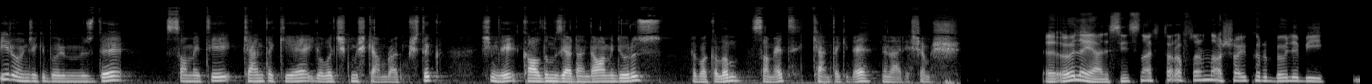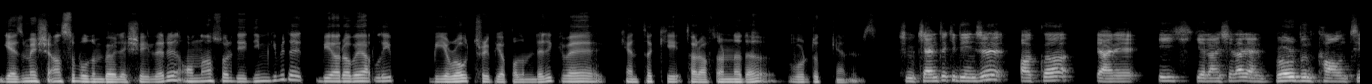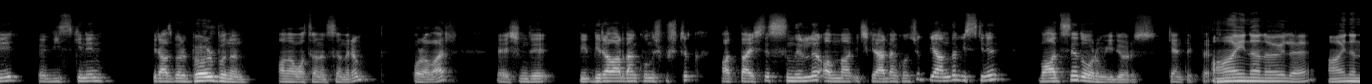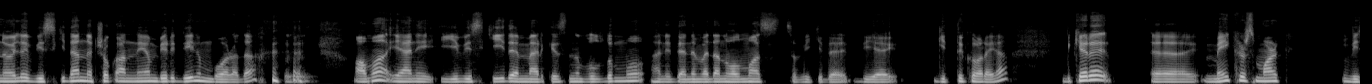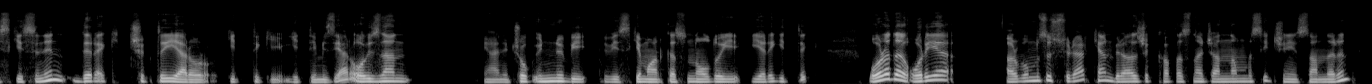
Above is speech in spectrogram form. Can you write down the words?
Bir önceki bölümümüzde Samet'i Kentucky'ye yola çıkmışken bırakmıştık. Şimdi kaldığımız yerden devam ediyoruz ve bakalım Samet Kentucky'de neler yaşamış. Ee, öyle yani Cincinnati taraflarında aşağı yukarı böyle bir gezme şansı buldum böyle şeyleri. Ondan sonra dediğim gibi de bir arabaya atlayıp bir road trip yapalım dedik ve Kentucky taraflarına da vurduk kendimizi. Şimdi Kentucky deyince akla yani ilk gelen şeyler yani Bourbon County ve viskinin biraz böyle bourbon'ın ana vatanı sanırım oralar. E, şimdi bir biralardan konuşmuştuk. Hatta işte sınırlı alınan içkilerden konuştuk. Bir anda viskinin vadisine doğru mu gidiyoruz Kentucky tarafında? Aynen öyle. Aynen öyle. Viskiden de çok anlayan biri değilim bu arada. Ama yani iyi viskiyi de merkezini buldum mu hani denemeden olmaz tabii ki de diye gittik oraya. Bir kere e, Maker's Mark viskisinin direkt çıktığı yer o gittik gittiğimiz yer. O yüzden yani çok ünlü bir viski markasının olduğu yere gittik. Bu arada oraya arabamızı sürerken birazcık kafasına canlanması için insanların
